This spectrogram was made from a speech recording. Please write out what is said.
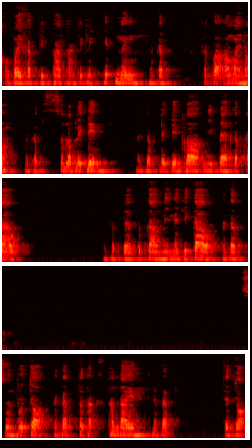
ขอไปครับผิดพลาดทางเทคนิคนิดนึงนะครับครับก็เอาใหม่เนาะนะครับสำหรับเลขเด่นนะครับเลขเด่นก็มี 8 กับ9นะครับ8กับ 9 นี้ในที่9นะครับ ส่วนตัวเจาะนะครับถ้าท่านใดนะครับ จะเจาะ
